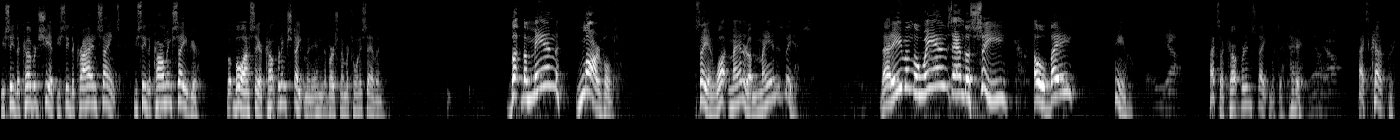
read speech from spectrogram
You see the covered ship. You see the crying saints. You see the calming Savior. But boy, I see a comforting statement in verse number 27. But the men marveled, saying, What manner of man is this? That even the winds and the sea obey Him. Yeah. That's a comforting statement there. Yeah. That's comfort.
